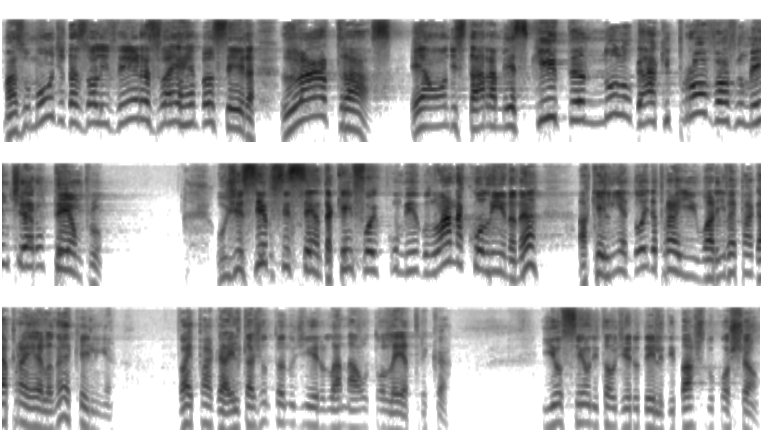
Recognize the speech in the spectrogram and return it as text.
mas o Monte das Oliveiras vai a ribanceira. Lá atrás é onde está a mesquita, no lugar que provavelmente era o templo. Os discípulos se sentam, quem foi comigo lá na colina, né? A Keilinha é doida para ir, o Ari vai pagar para ela, né, Keilinha? vai pagar. Ele está juntando dinheiro lá na autoelétrica. E eu sei onde está o dinheiro dele, debaixo do colchão.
